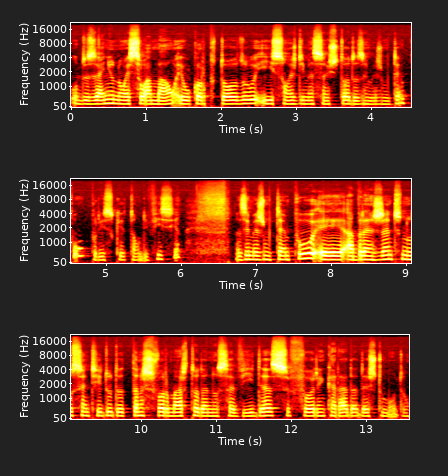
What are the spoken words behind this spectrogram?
o desenho, não é só a mão, é o corpo todo e são as dimensões todas ao mesmo tempo, por isso que é tão difícil. Mas ao mesmo tempo é abrangente no sentido de transformar toda a nossa vida se for encarada deste modo.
